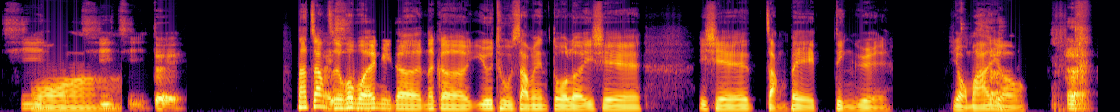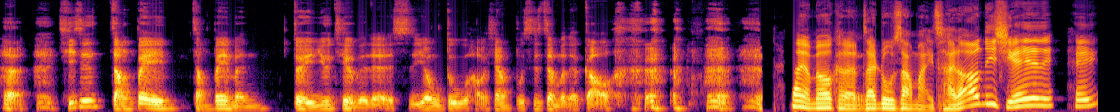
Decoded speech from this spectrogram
七七集。对，那这样子会不会你的那个 YouTube 上面多了一些一些长辈订阅？有吗？有。其实长辈长辈们。对 YouTube 的使用度好像不是这么的高，那有没有可能在路上买菜了？哦，你写嘿，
